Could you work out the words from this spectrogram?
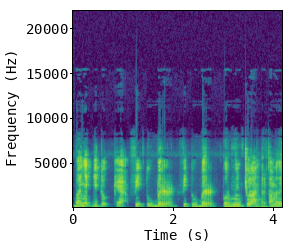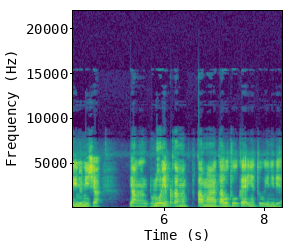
banyak gitu kayak VTuber VTuber bermunculan terutama dari Indonesia. Yang dulu nih pertama pertama tahu tuh kayaknya tuh ini deh,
